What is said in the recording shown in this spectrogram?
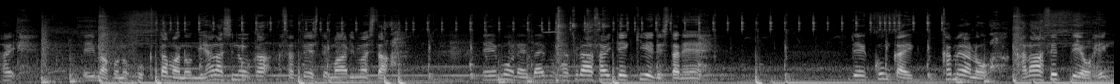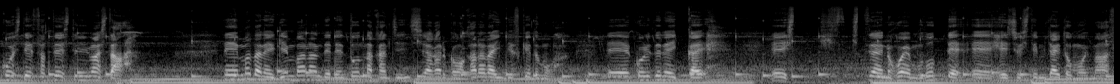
はい、今この奥多摩の見晴らしの丘撮影してまいりました。えー、もうねだいぶ桜咲いて綺麗でしたね。で今回カメラのカラー設定を変更して撮影してみました、えー、まだね現場なんでねどんな感じに仕上がるかわからないんですけども、えー、これでね一回、え室内の方へ戻って、え編集してみたいと思います。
